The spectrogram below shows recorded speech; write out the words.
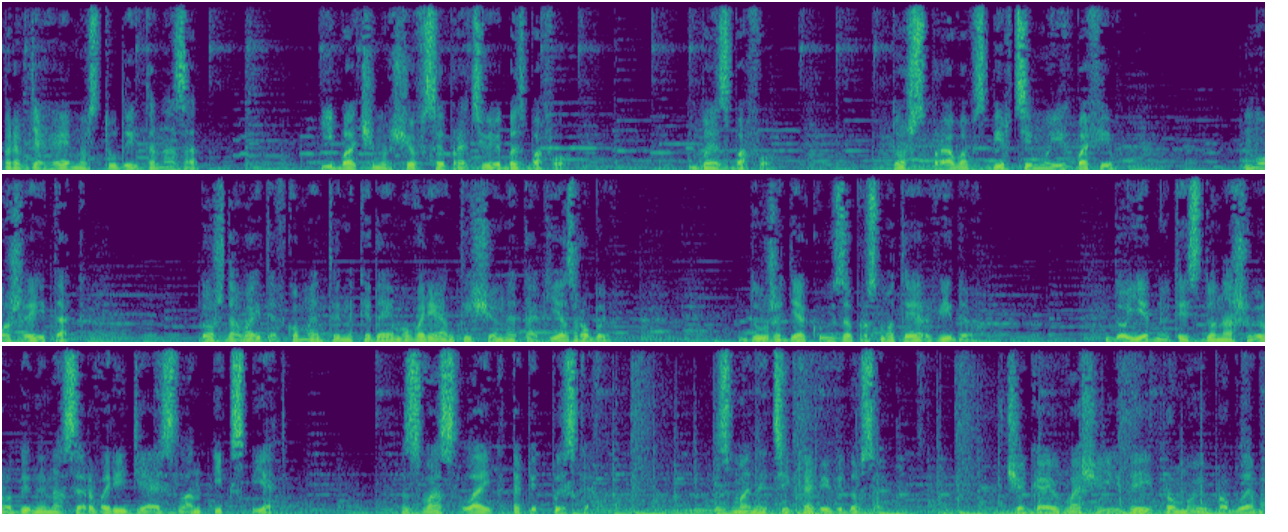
перевдягаємось туди та назад. І бачимо, що все працює без бафу. Без бафу. Тож справа в збірці моїх бафів. Може і так. Тож давайте в коменти накидаємо варіанти, що не так я зробив. Дуже дякую за просмотр відео. Доєднуйтесь до нашої родини на сервері DIceLAN X5. З вас лайк та підписка. З мене цікаві відоси. Чекаю ваші ідеї про мою проблему.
